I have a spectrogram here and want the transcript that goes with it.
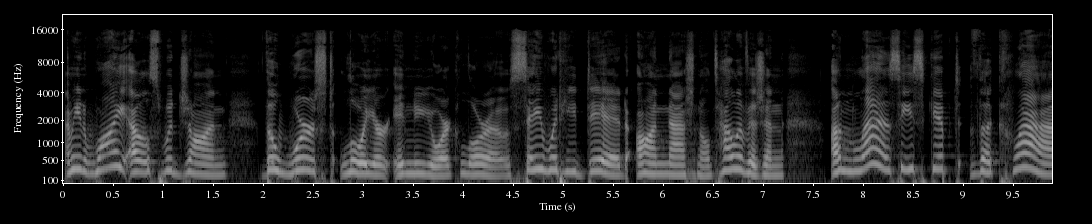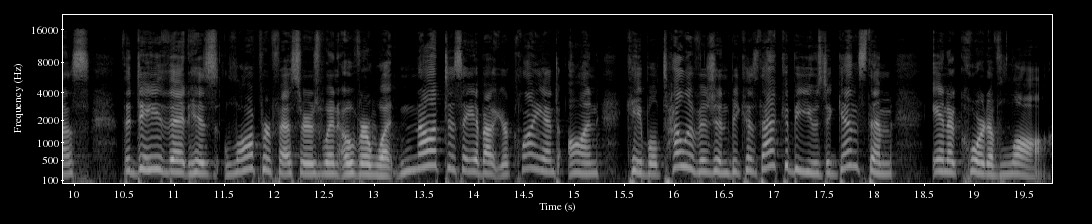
I mean, why else would John, the worst lawyer in New York, Lauro, say what he did on national television unless he skipped the class the day that his law professors went over what not to say about your client on cable television because that could be used against them in a court of law?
